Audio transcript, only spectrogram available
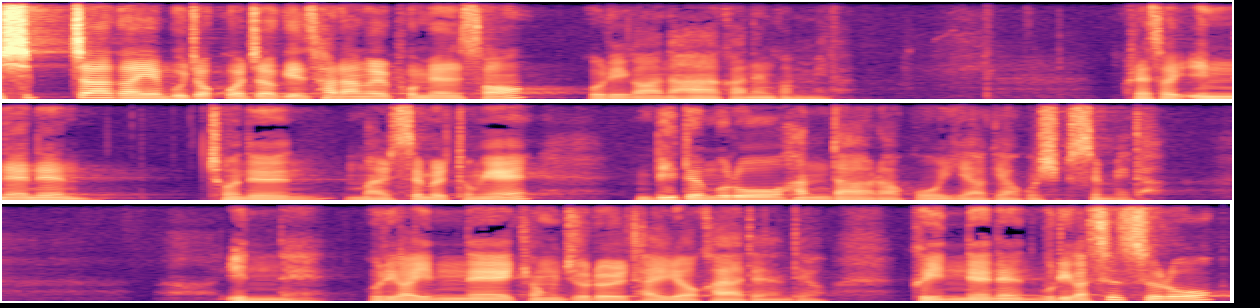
십자가의 무조건적인 사랑을 보면서 우리가 나아가는 겁니다. 그래서 인내는 저는 말씀을 통해 믿음으로 한다라고 이야기하고 싶습니다. 인내. 우리가 인내의 경주를 달려가야 되는데요. 그 인내는 우리가 스스로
